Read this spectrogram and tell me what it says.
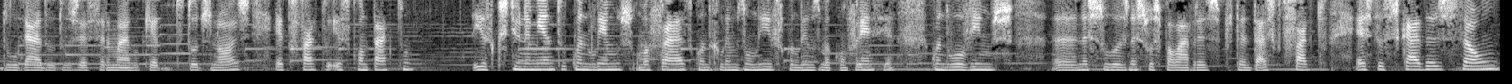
do legado do José Saramago, que é de todos nós, é de facto esse contacto esse questionamento quando lemos uma frase, quando relemos um livro, quando lemos uma conferência, quando ouvimos uh, nas, suas, nas suas palavras. Portanto, acho que de facto estas escadas são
